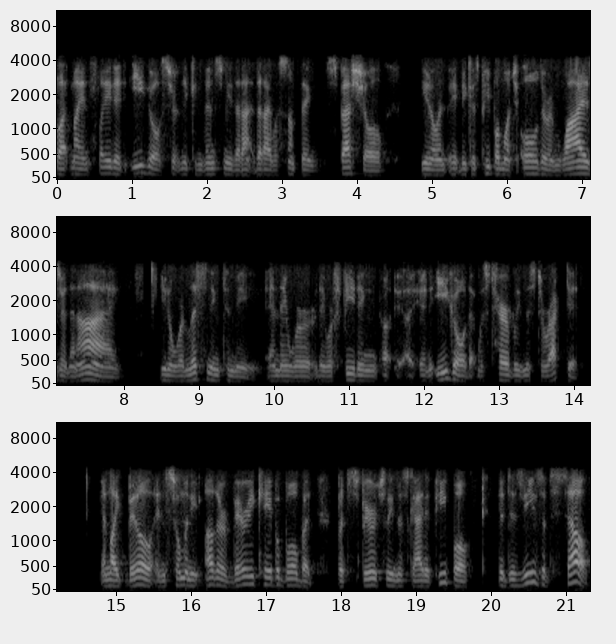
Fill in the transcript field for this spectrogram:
but my inflated ego certainly convinced me that I that I was something special, you know, and because people much older and wiser than I, you know, were listening to me and they were they were feeding a, a, an ego that was terribly misdirected. And like Bill and so many other very capable but but spiritually misguided people, the disease of self,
